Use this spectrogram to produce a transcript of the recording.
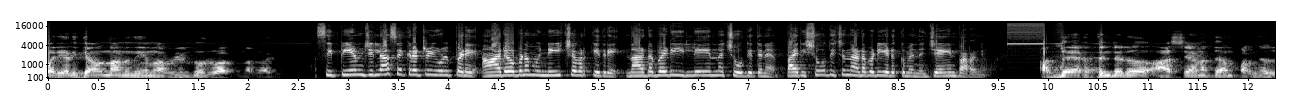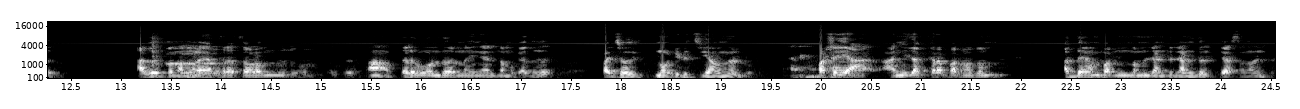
പരിഗണിക്കാവുന്നതാണ് നിയമ നടപടിയിൽ നിന്ന് ഒഴിവാക്കുന്ന കാര്യം. സി പി എം ജില്ലാ സെക്രട്ടറി ഉൾപ്പെടെ ആരോപണം ഉന്നയിച്ചവർക്കെതിരെ നടപടിയില്ലേ എന്ന ചോദ്യത്തിന് പരിശോധിച്ച് നടപടിയെടുക്കുമെന്ന് ജയൻ പറഞ്ഞു. അദ്ദേഹത്തിന്റെ ഒരു ആശയമാണ് അദ്ദേഹം പറഞ്ഞത്. അതിപ്പോ നമ്മളെ അത്രത്തോളം ആ തെളിവ് കൊണ്ടുവന്നു കഴിഞ്ഞാൽ നമുക്കത് പരിശോധി നോക്കിയിട്ട് ചെയ്യാവുന്നേ ഉള്ളൂ പക്ഷേ ഈ അനിൽ അക്ര പറഞ്ഞതും അദ്ദേഹം പറഞ്ഞതും തമ്മിൽ രണ്ട് രണ്ട് വ്യത്യാസങ്ങളുണ്ട്.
